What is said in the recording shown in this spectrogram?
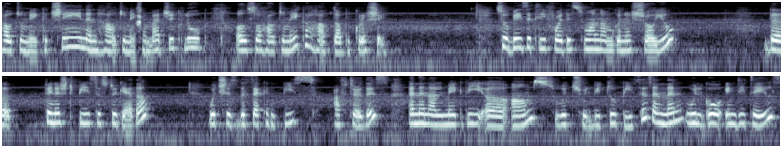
how to make a chain and how to make a magic loop also how to make a half double crochet. So basically for this one I'm gonna show you the finished pieces together which is the second piece after this. And then I'll make the uh, arms which will be two pieces. And then we'll go in details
